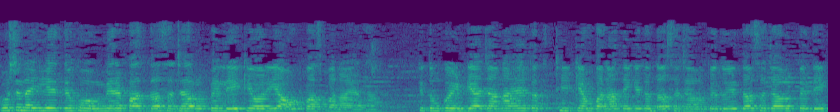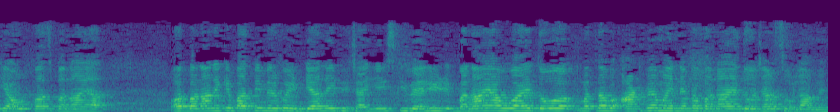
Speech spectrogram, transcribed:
कुछ नहीं है देखो मेरे पास दस हज़ार रूपए लेके और ये आउट पास बनाया था कि तुमको इंडिया जाना है तो ठीक है हम बना देंगे तो दस हज़ार रूपए। तो ये दस हज़ार रूपए दे के आउट पास बनाया और बनाने के बाद भी मेरे को इंडिया नहीं भेजा। ये इसकी वैली बनाया हुआ है दो मतलब आठवें महीने में बनाया है दो हज़ार सोलह में।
